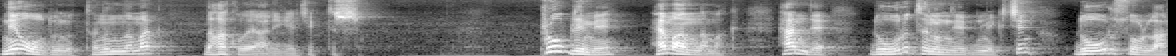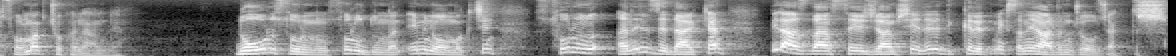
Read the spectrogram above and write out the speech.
ne olduğunu tanımlamak daha kolay hale gelecektir. Problemi hem anlamak hem de doğru tanımlayabilmek için doğru sorular sormak çok önemli. Doğru sorunun sorulduğundan emin olmak için sorunu analiz ederken birazdan sayacağım şeylere dikkat etmek sana yardımcı olacaktır.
